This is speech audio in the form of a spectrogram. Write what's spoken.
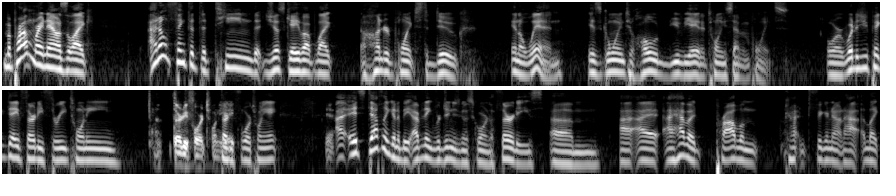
my problem right now is like I don't think that the team that just gave up like 100 points to Duke in a win is going to hold UVA to 27 points. Or what did you pick, Dave? 33 20 34 28. 34 28. Yeah. I, it's definitely going to be. I think Virginia's going to score in the 30s. Um, I, I, I have a problem kind of figuring out how, like,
